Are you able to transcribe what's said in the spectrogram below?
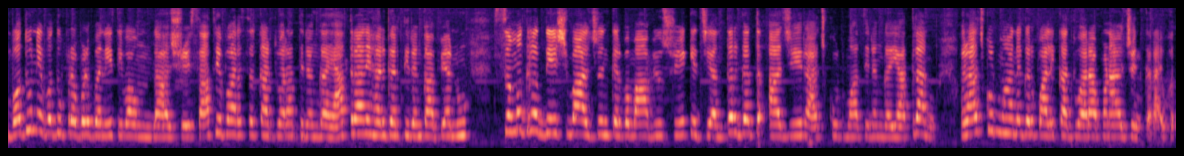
વધુને વધુ પ્રબળ બને તેવા ઉમદા આશ્રય સાથે ભારત સરકાર દ્વારા તિરંગા યાત્રા અને હર ઘર તિરંગા અભિયાનનું સમગ્ર દેશમાં આયોજન કરવામાં આવ્યું છે કે જે અંતર્ગત આજે રાજકોટમાં તિરંગા યાત્રાનું રાજકોટ મહાનગરપાલિકા દ્વારા પણ આયોજન કરાયું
